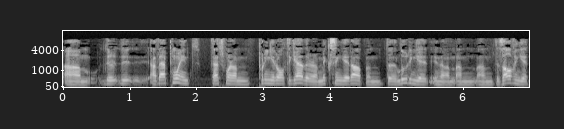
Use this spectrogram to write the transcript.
um, there, there, at that point, that's where I'm putting it all together. I'm mixing it up. I'm diluting it. You know, I'm, I'm, I'm dissolving it.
